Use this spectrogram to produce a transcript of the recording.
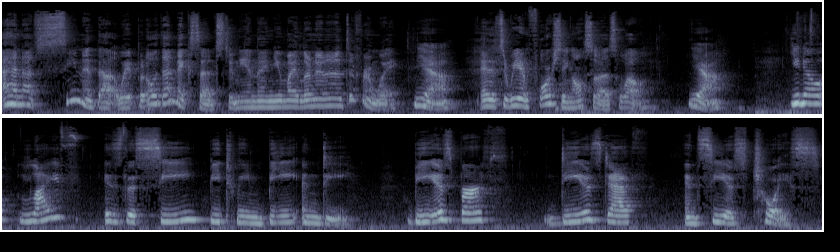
I had not seen it that way, but oh, that makes sense to me. And then you might learn it in a different way. Yeah. And it's reinforcing also as well. Yeah. You know, life is the C between B and D. B is birth, D is death, and C is choice.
